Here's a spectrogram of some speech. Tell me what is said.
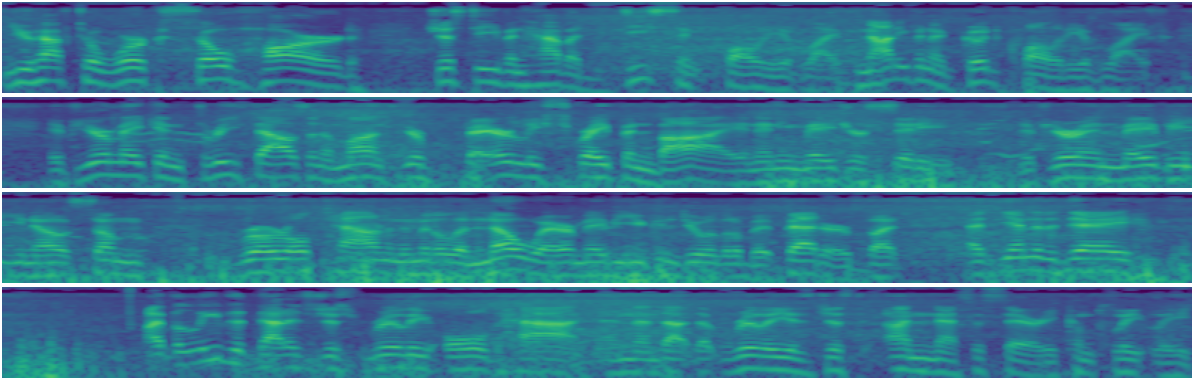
you have to work so hard just to even have a decent quality of life, not even a good quality of life. If you're making 3000 a month, you're barely scraping by in any major city. If you're in maybe, you know, some rural town in the middle of nowhere, maybe you can do a little bit better. But at the end of the day, I believe that that is just really old hat and then that, that really is just unnecessary completely.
